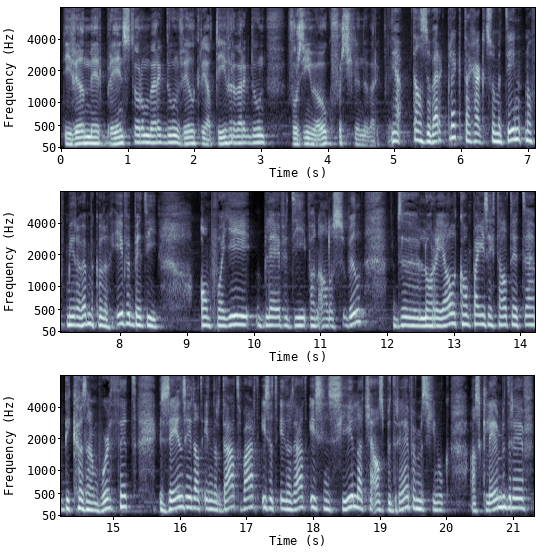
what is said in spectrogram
die veel meer brainstormwerk doen, veel creatiever werk doen, voorzien we ook verschillende werkplekken. Ja, dat is de werkplek. Daar ga ik het zo meteen nog meer hebben. Ik wil nog even bij die employé blijven die van alles wil. De L'Oréal-campagne zegt altijd, because I'm worth it. Zijn zij dat inderdaad waard? Is het inderdaad essentieel dat je als bedrijf, en misschien ook als klein bedrijf,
